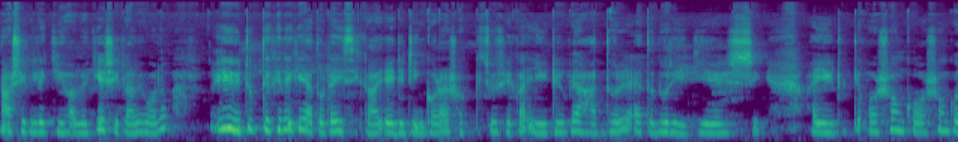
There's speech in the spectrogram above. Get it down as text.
না শিখলে কী হবে? কে শেখাবে বলো? এই ইউটিউব দেখে দেখে এতটাই শেখা এডিটিং করা সব কিছু শেখা ইউটিউবে হাত ধরে এত দূর এগিয়ে এসেছি। আর ইউটিউবকে অসংখ্য অসংখ্য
